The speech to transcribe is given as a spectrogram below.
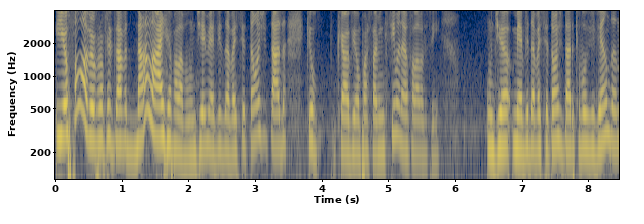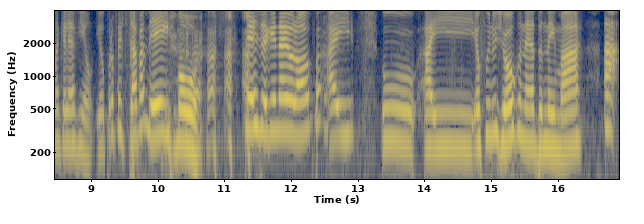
e eu falava, eu profetizava na laje, eu falava, um dia minha vida vai ser tão agitada que, eu, que o avião passava em cima, né? Eu falava assim, um dia minha vida vai ser tão agitada que eu vou viver andando naquele avião. Eu profetizava mesmo. eu cheguei na Europa, aí, o, aí eu fui no jogo, né, do Neymar Ah,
